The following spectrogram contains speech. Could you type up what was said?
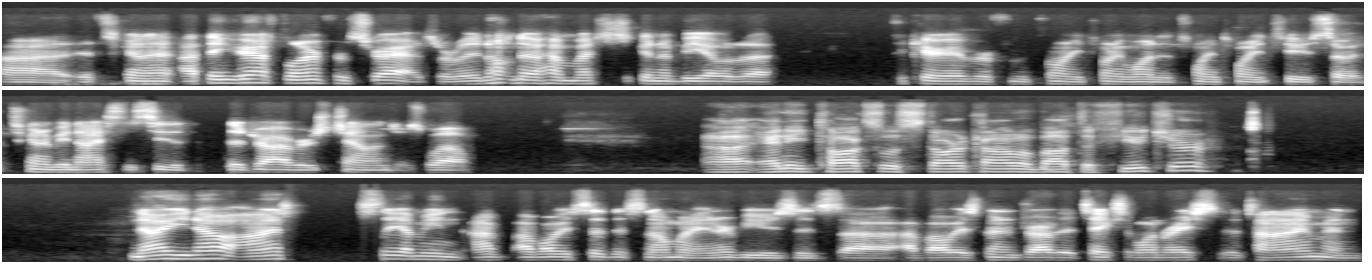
uh, it's gonna, I think you're gonna have to learn from scratch. I really don't know how much it's gonna be able to to carry over from 2021 to 2022. So it's gonna be nice to see the, the drivers challenge as well. Uh, any talks with Starcom about the future? No, you know, honestly honestly, I mean, I've, I've always said this in all my interviews is uh, I've always been a driver that takes it one race at a time. And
